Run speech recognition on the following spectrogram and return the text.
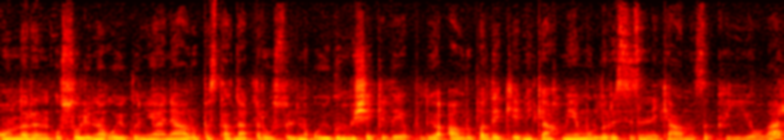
onların usulüne uygun yani Avrupa standartları usulüne uygun bir şekilde yapılıyor. Avrupa'daki nikah memurları sizin nikahınızı kıyıyorlar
